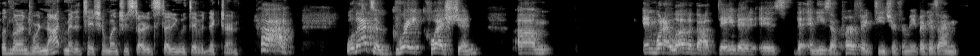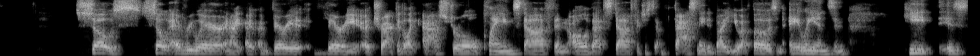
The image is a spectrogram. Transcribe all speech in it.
but learned were not meditation once you started studying with David Nichtern? Ah, well, that's a great question. Um, and what I love about David is that, and he's a perfect teacher for me because I'm so so everywhere. And I, I am very very attracted to like astral plane stuff and all of that stuff. It just i'm fascinated by ufos and aliens. And he is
